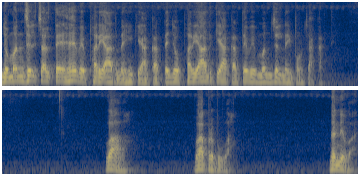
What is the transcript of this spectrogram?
जो मंजिल चलते हैं, वे फरियाद नहीं किया करते। जो फरियाद किया करते, वे मंजिल नहीं पहुँचा करते। वाह वाह। वाह, प्रभु, वाह। धन्यवाद।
